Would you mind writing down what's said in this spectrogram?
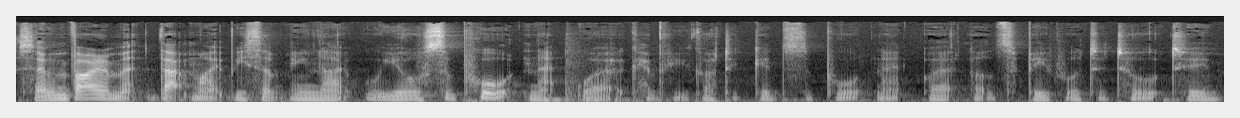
So, environment, that might be something like well, your support network. Have you got a good support network? Lots of people to talk to.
